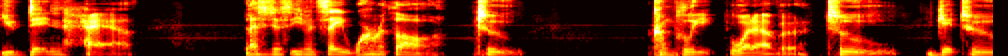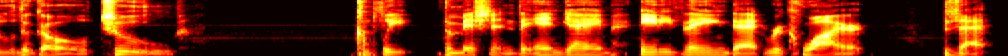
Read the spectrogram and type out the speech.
you didn't have let's just even say wherewithal to complete whatever to get to the goal, to complete the mission, the end game, anything that required that.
